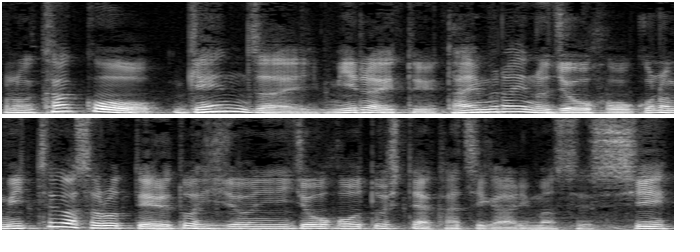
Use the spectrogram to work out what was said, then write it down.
この過去現在未来というタイムラインの情報この3つが揃っていると非常に情報としては価値がありますし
